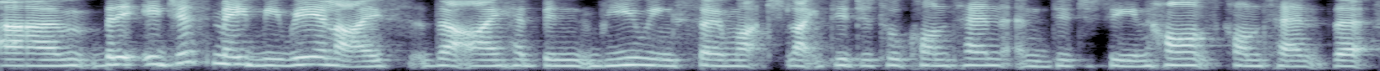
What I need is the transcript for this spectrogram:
Um but it, it, just made me realize that i had been viewing so much like digital content and digitally enhanced content that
